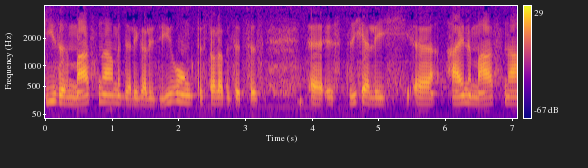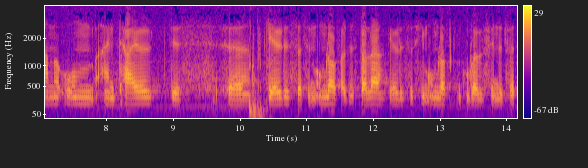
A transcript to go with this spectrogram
diese Maßnahme der Legalisierung des Dollarbesitzes äh, ist sicherlich äh, eine Maßnahme, um einen Teil des äh, Geldes, das im Umlauf, also des Dollargeldes, das sich im Umlauf in Kuba befindet, wird,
